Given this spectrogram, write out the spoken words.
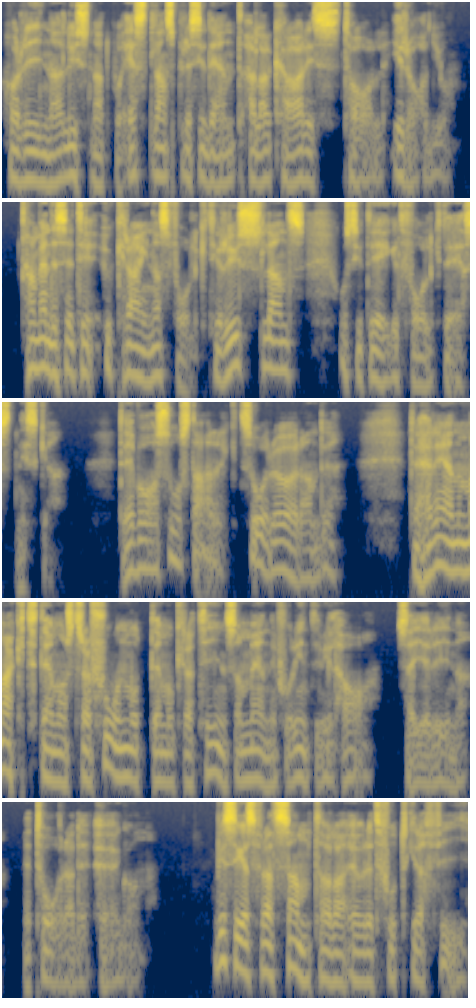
har Rina lyssnat på Estlands president Alarkaris tal i radio. Han vände sig till Ukrainas folk, till Rysslands och sitt eget folk, det estniska. Det var så starkt, så rörande. Det här är en maktdemonstration mot demokratin som människor inte vill ha, säger Rina med tårade ögon. Vi ses för att samtala över ett fotografi.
